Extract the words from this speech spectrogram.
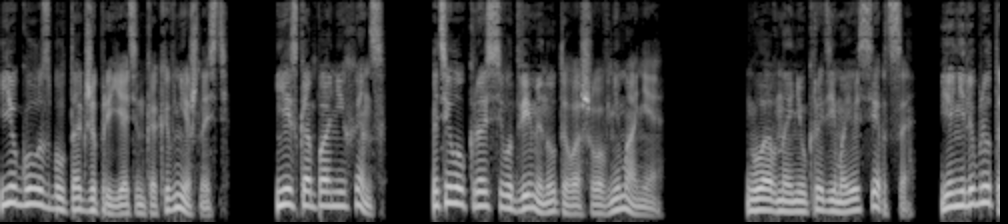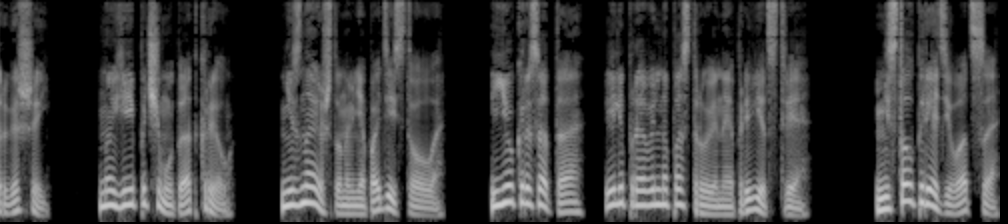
Ее голос был так же приятен, как и внешность. «Я из компании Хэнс. Хотела украсть всего две минуты вашего внимания. Главное, не укради мое сердце. Я не люблю торгашей. Но ей почему-то открыл. Не знаю, что на меня подействовало. Ее красота или правильно построенное приветствие. Не стал переодеваться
